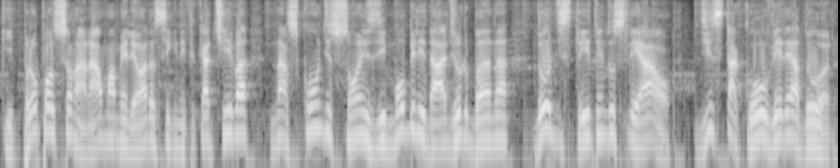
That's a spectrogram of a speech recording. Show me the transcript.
que proporcionará uma melhora significativa nas condições de mobilidade urbana do distrito industrial, destacou o vereador.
